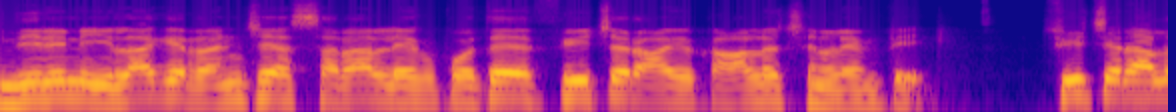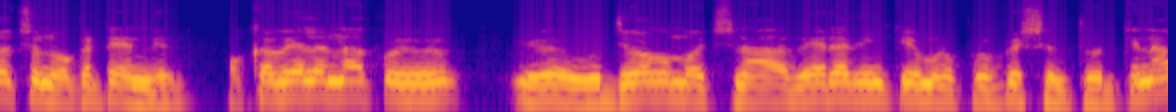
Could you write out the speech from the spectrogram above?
దీనిని ఇలాగే రన్ చేస్తారా? లేకపోతే ఫ్యూచర్ ఆ యొక్క ఆలోచనలు ఏంటి? ఫ్యూచర్ ఆలోచన ఒకటే అండి. ఒకవేళ నాకు ఉద్యోగం వచ్చినా వేరేది ఇంకేమైనా ప్రొఫెషన్ దొరికినా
